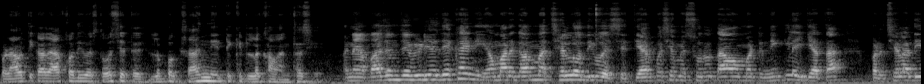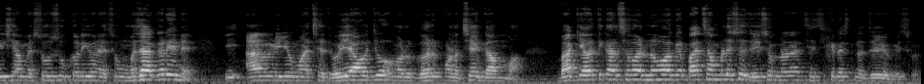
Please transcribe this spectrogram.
પણ આવતીકાલે આખો દિવસ તો હશે તે લગભગ સાંજની ટિકિટ લખાવાની થશે. અને આ બાજુ જે વીડિયો દેખાય ને અમારા ગામમાં છેલ્લો દિવસ છે. ત્યાર પછી અમે સુરત આવવા માટે નીકળી ગયા હતા. પણ છેલ્લા દિવસે અમે શું શું કર્યું અને શું મજા કરીને એ આ વિડીયોમાં છે. જોઈ આવજો. અમારું ઘર પણ છે ગામમાં. બાકી આવતીકાલ સવાર નવ વાગે પાછા મળીશું. જય જય શ્રી કૃષ્ણ. જય યોગેશ્વર.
